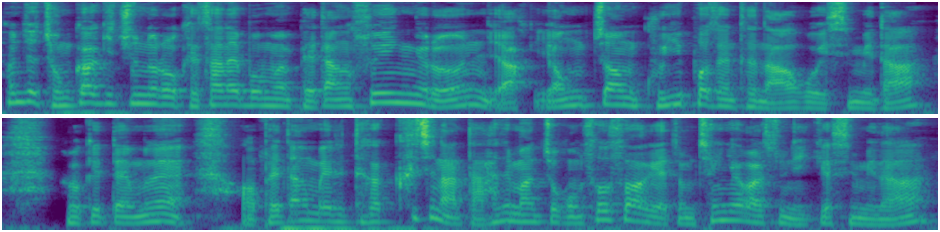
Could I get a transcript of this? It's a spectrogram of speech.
현재 종가 기준으로 계산해보면 배당 수익률은 약 0.92% 나오고 있습니다. 그렇기 때문에 어, 배당 메리트가 크진 않다. 하지만 조금 소소하게 좀 챙겨갈 수는 있겠습니다.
